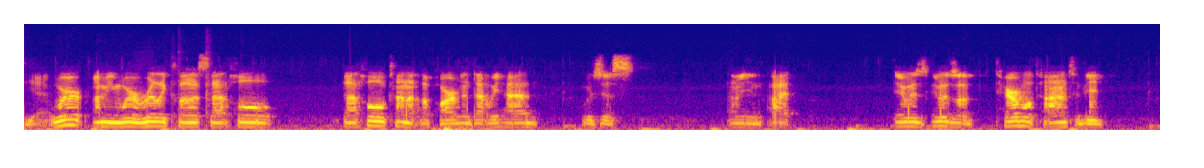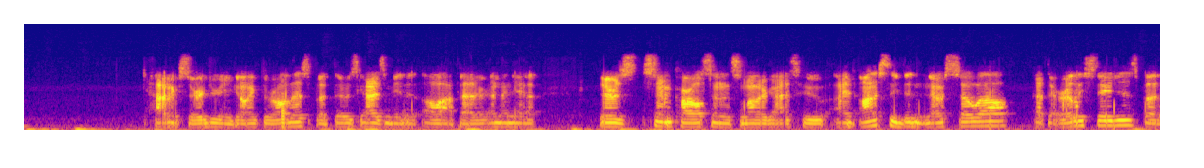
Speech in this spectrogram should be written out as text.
yeah, we're I mean, we're really close. That whole that whole kind of apartment that we had was just, I mean, I it was it was a terrible time to be having surgery and going through all this, but those guys made it a lot better. And then yeah, there's Sam Carlson and some other guys who I honestly didn't know so well at the early stages, but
